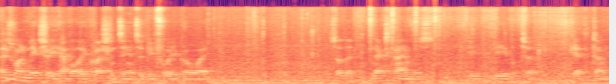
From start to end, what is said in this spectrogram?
I just want to make sure you have all your questions answered before you go away. So that next time is, you be able to get it done.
